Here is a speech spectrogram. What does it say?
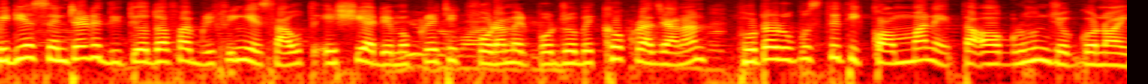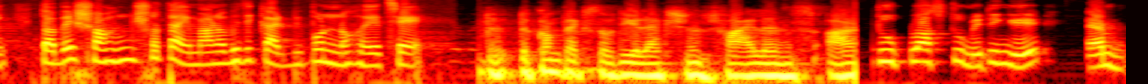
মিডিয়া সেন্টারে দ্বিতীয় দফা ব্রিফিংয়ে সাউথ এশিয়া ডেমোক্রেটিক ফোরামের পর্যবেক্ষকরা জানান ভোটার উপস্থিতি কম মানে তা অগ্রহণযোগ্য নয় তবে সহিংসতায় মানবাধিকার বিপন্ন হয়েছে। The, the context of the elections, violence, are two plus two meeting এ এম-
